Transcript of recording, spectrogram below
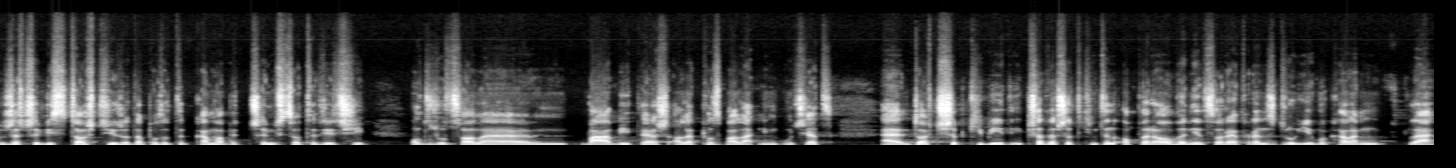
rzeczywistości, że ta pozytywka ma być czymś, co te dzieci odrzucone bawi też, ale pozwala im uciec. E, Dość szybki beat i przede wszystkim ten operowy, nieco refren z drugim wokalem w tle,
